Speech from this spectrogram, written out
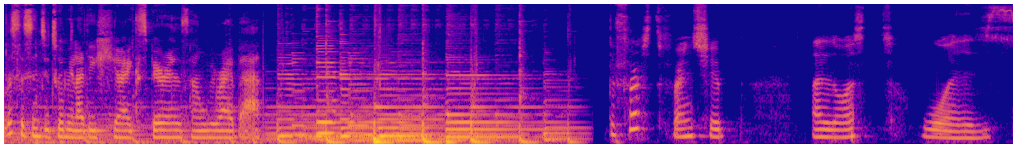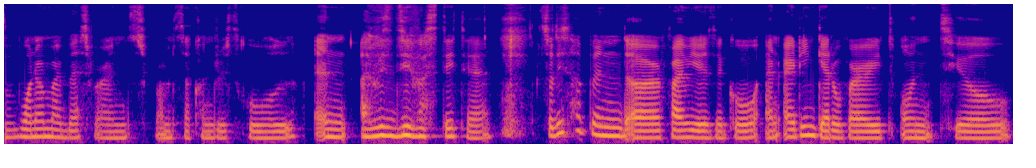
Let's listen to Tomi share experience and we'll be right back. The first friendship i lost was one of my best friends from secondary school and I was devastated. So this happened uh, 5 years ago and I didn't get over it until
